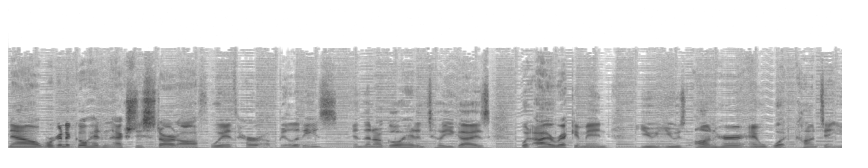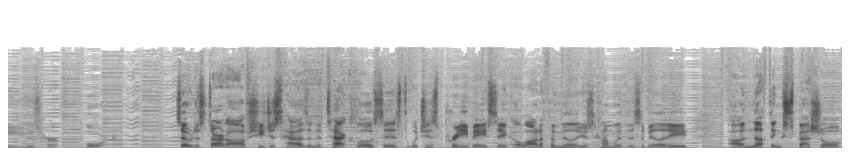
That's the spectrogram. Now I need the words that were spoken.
Now, we're going to go ahead and actually start off with her abilities, and then I'll go ahead and tell you guys what I recommend you use on her and what content you use her for. So to start off, she just has an attack closest, which is pretty basic. A lot of familiars come with this ability. Uh, nothing special,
